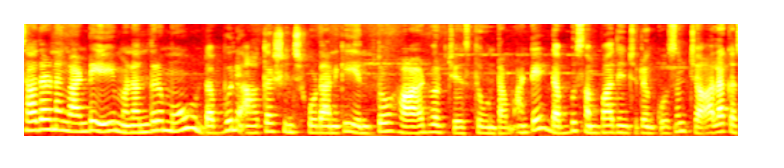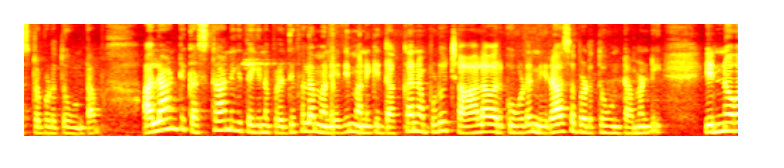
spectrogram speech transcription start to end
సాధారణంగా అండి మనందరము డబ్బుని ఆకర్షించుకోవడానికి ఎంతో హార్డ్ వర్క్ చేస్తూ ఉంటాం. అంటే డబ్బు సంపాదించడం కోసం చాలా కష్టపడుతూ ఉంటాం. అలాంటి కష్టానికి తగిన ప్రతిఫలం అనేది మనకి దక్కనప్పుడు చాలా వరకు కూడా నిరాశపడుతూ ఉంటామండి. ఎన్నో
